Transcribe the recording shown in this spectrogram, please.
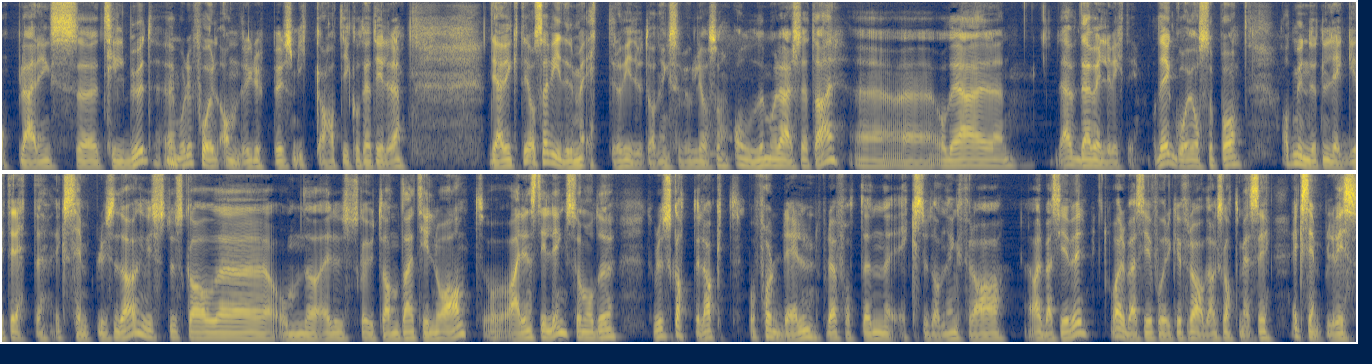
opplæringstilbud, mm. hvor de får inn andre grupper som ikke har hatt IKT tidligere. Det er viktig. Og så er videre med etter- og videreutdanning selvfølgelig også. Alle må lære seg dette her. eh, Og det er, det er, det er veldig viktig. Og det går jo også på at myndigheten legger til rette. Eksempelvis i dag, hvis du skal, eh, om det, eller du skal utdanne deg til noe annet og er i en stilling, så, må du, så blir du skattelagt på fordelen for du har fått en ekstrautdanning fra arbeidsgiver, og arbeidsgiver får ikke fradrag skattemessig, eksempelvis.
